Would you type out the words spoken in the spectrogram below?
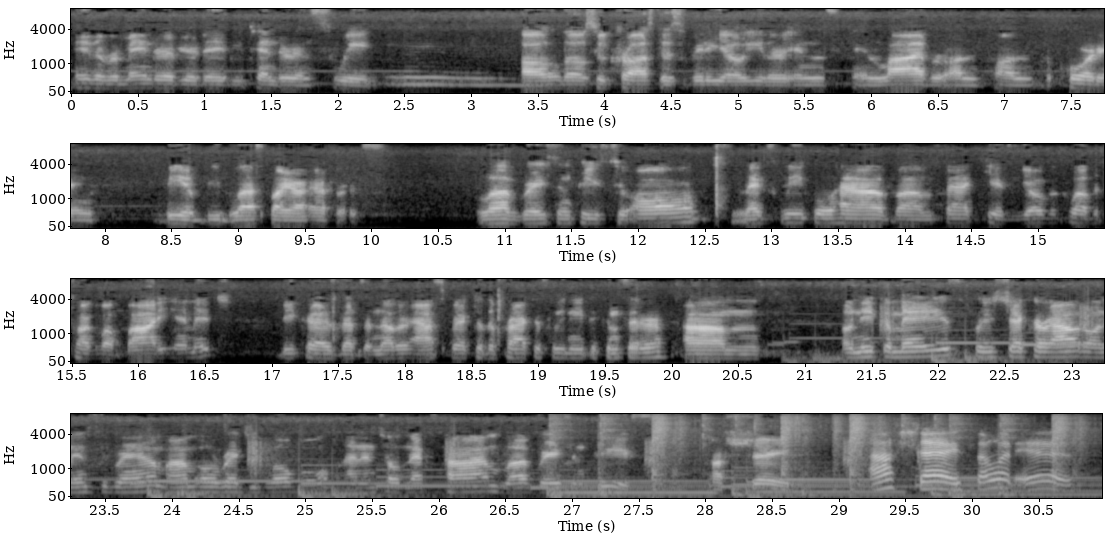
May the remainder of your day be tender and sweet. Mm. All those who cross this video, either in in live or on, on recording, be be blessed by our efforts. Love, grace, and peace to all. Next week we'll have um, Fat Kids Yoga Club to talk about body image because that's another aspect of the practice we need to consider. Um, Onika Mays, please check her out on Instagram. I'm O Reggie Global, and until next time, love, grace, and peace. Ashe. Ashe, so it is.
